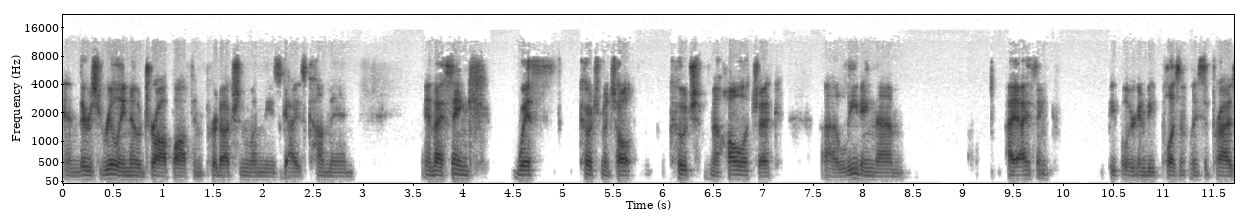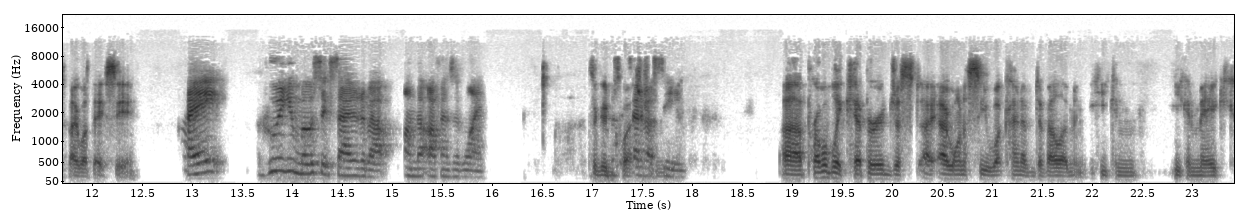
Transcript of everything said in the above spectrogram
and there's really no drop off in production when these guys come in. And I think with Coach Michal, Coach Michalczik uh, leading them, I, I think people are going to be pleasantly surprised by what they see. I who are you most excited about on the offensive line? That's a good question. Uh, probably Kipper. Just I, I want to see what kind of development he can he can make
